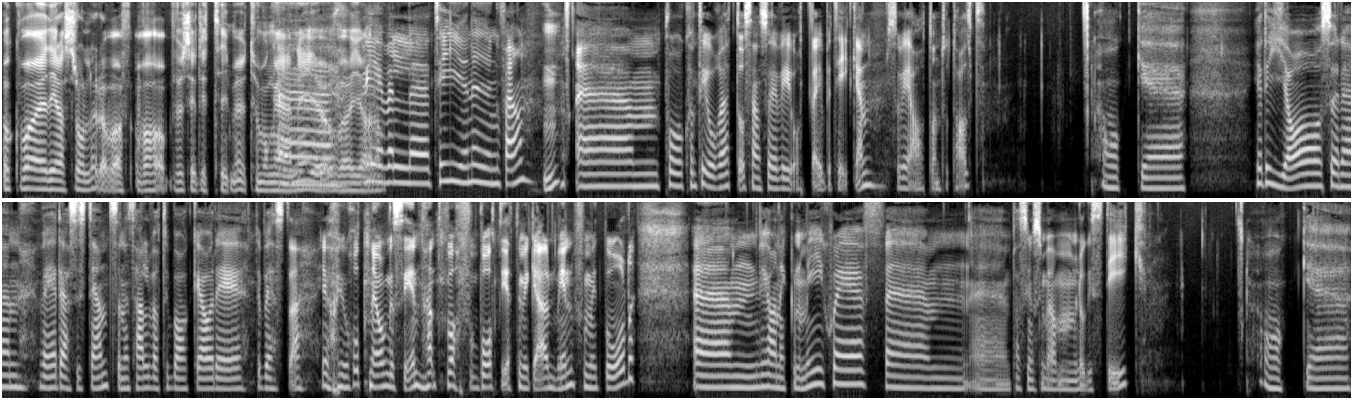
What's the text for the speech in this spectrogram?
Och vad är deras roller då? Vad, vad, hur ser ditt team ut? Hur många är ni och vad gör Vi är väl eh, tio nu ungefär mm. Ehm, på kontoret och sen så är vi åtta i butiken. Så vi är 18 totalt. Och eh, ja, det är jag och så är det en vd-assistent sen ett halvår tillbaka och det är det bästa jag har gjort någonsin. Att bara få bort jättemycket admin från mitt bord. Ehm, vi har en ekonomichef, ehm, en person som jobbar med logistik och eh,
